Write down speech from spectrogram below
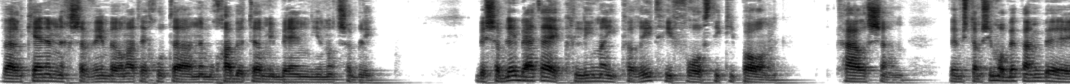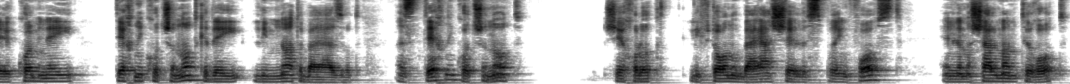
ועל כן הם נחשבים ברמת האיכות הנמוכה ביותר מבין יינות שבלי. בשבלי בעיית האקלים העיקרית היא frost, היא קיפאון, קר שם, והם משתמשים הרבה פעמים בכל מיני טכניקות שונות כדי למנוע את הבעיה הזאת. אז טכניקות שונות שיכולות לפתור לנו בעיה של spring frost הן למשל ממטרות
